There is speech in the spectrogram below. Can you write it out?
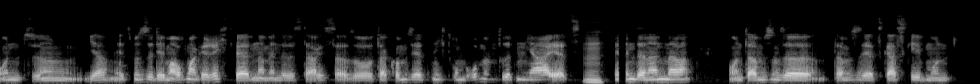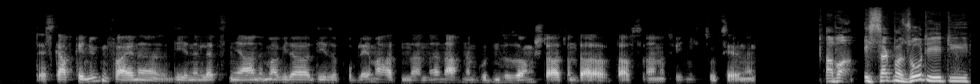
Und ähm, ja, jetzt müssen sie dem auch mal gerecht werden am Ende des Tages. Also da kommen sie jetzt nicht drum rum im dritten Jahr jetzt mhm. hintereinander. Und da müssen sie, da müssen sie jetzt Gas geben. Und es gab genügend Vereine, die in den letzten Jahren immer wieder diese Probleme hatten dann ne, nach einem guten Saisonstart. Und da darfst du dann natürlich nicht zuzählen. Aber ich sag mal so, die, die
